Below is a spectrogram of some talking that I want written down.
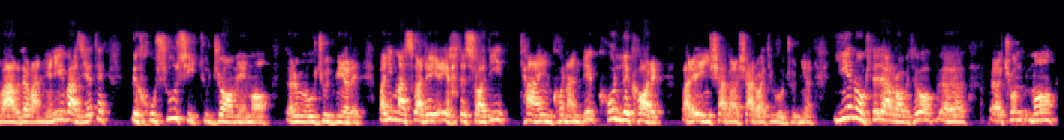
بردارن. یعنی وضعیت به خصوصی تو جامعه ما داره به وجود میاره. ولی مسئله اقتصادی تعیین کننده کل کاره برای این شرایطی وجود میاد. یه نکته در رابطه با چون ما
